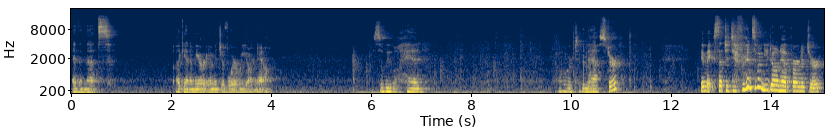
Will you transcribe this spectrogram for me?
And then that's, again, a mirror image of where we are now. So we will head over to the master. It makes such a difference when you don't have furniture.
